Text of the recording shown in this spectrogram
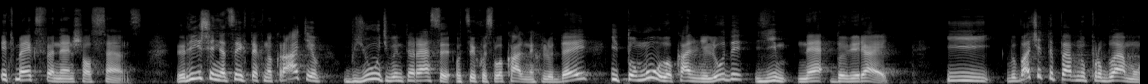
it makes financial sense. Рішення цих технократів б'ють в інтереси оцих ось локальних людей, і тому локальні люди їм не довіряють. І ви бачите певну проблему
